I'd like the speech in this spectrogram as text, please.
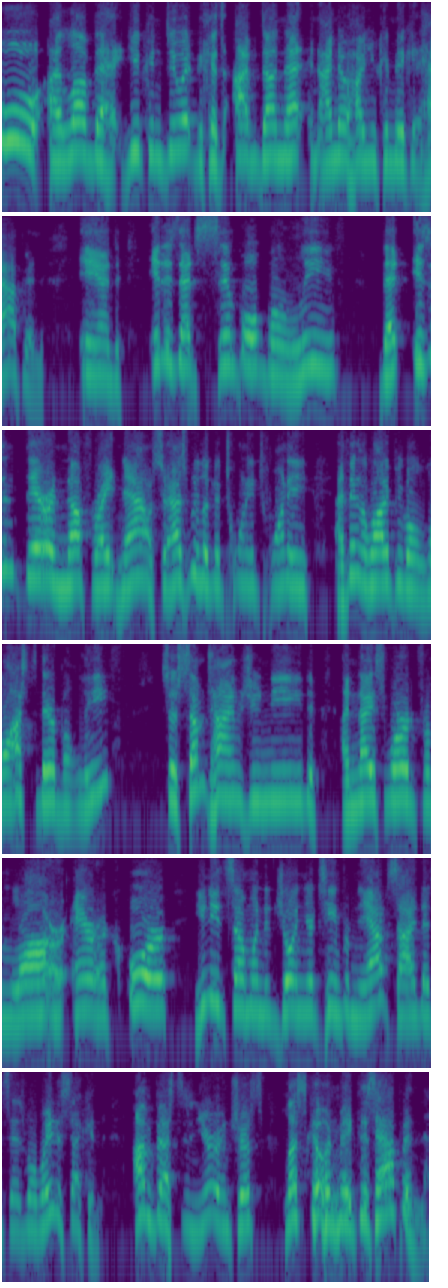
Ooh, I love that. You can do it because I've done that and I know how you can make it happen. And it is that simple belief that isn't there enough right now. So as we look at 2020, I think a lot of people lost their belief. So sometimes you need a nice word from Law or Eric, or you need someone to join your team from the outside that says, well, wait a second, I'm vested in your interests. Let's go and make this happen.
